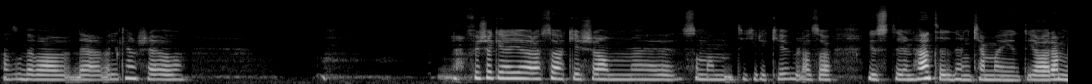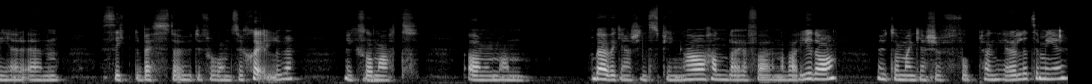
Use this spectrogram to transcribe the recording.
alltså det, var, det är väl kanske att försöka göra saker som, eh, som man tycker är kul. Alltså just i den här tiden kan man ju inte göra mer än sitt bästa utifrån sig själv. Liksom mm. att ja, man behöver kanske inte springa och handla i affärerna varje dag. Utan man kanske får planera lite mer.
